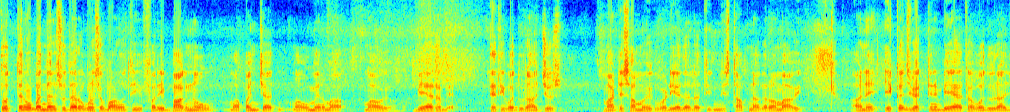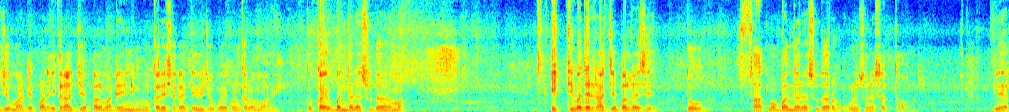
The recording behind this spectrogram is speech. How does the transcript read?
તોતેરમો બંધારણ સુધારો ઓગણીસો બાણુંથી ફરી ભાગ નવમાં પંચાયતમાં ઉમેરવામાં આવ્યો. બે અથવા બે તેથી વધુ રાજ્યો માટે સામૂહિક વડી અદાલતની સ્થાપના કરવામાં આવી અને એક જ વ્યક્તિને બે અથવા વધુ રાજ્યો માટે પણ એક રાજ્યપાલ માટેની નિમણૂક કરી શકાય તેવી જોગવાઈ પણ કરવામાં આવી. તો કયો બંધારણ સુધારણામાં એકથી વધારે રાજ્યપાલ રહેશે? તો સાતમો બંધારણ સુધારો, ઓગણીસો ને સત્તાવન. ક્લિયર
